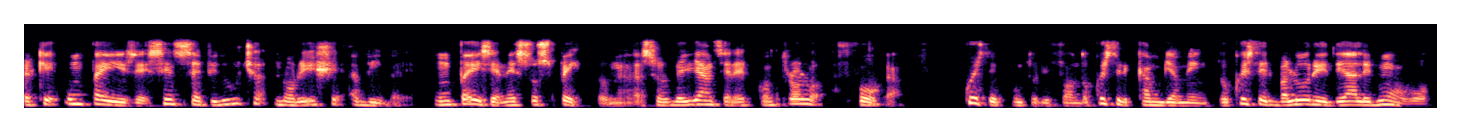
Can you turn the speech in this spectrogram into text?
perché un paese senza fiducia non riesce a vivere. Un paese nel sospetto, nella sorveglianza e nel controllo affoga. Questo è il punto di fondo, questo è il cambiamento, questo è il valore ideale nuovo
